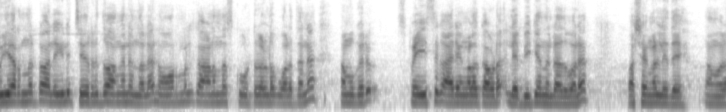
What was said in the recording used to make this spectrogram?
ഉയർന്നിട്ടോ അല്ലെങ്കിൽ ചെറുതോ അങ്ങനെയൊന്നുമല്ല. നോർമൽ കാണുന്ന സ്കൂട്ടറുകളുടെ പോലെ തന്നെ നമുക്കൊരു സ്പേസ് കാര്യങ്ങളൊക്കെ അവിടെ ലഭിക്കുന്നുണ്ട്. അതുപോലെ വശങ്ങളിൽ ഇതേ നമ്മൾ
